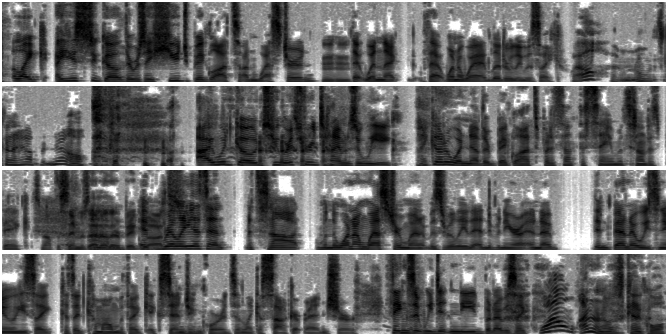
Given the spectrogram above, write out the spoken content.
like, I used to go, there was a huge Big Lots on Western Mhm. that when that, that went away, I literally was like, well, I don't know what's going to happen now. I would go two or three times a week. I go to another Big Lots, but it's not the same. It's not as big. It's not the same as that other Um, big It really isn't. It's not. When the one on Western went, it was really the end of an era. And I, and Ben always knew. He's like, because I'd come home with like extension cords and like a socket wrench or things that we didn't need. But I was like, well, I don't know. It's kind of cool.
